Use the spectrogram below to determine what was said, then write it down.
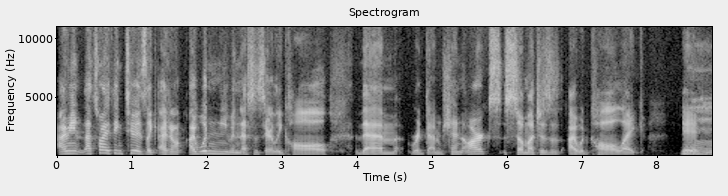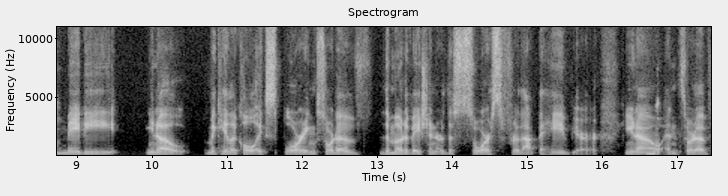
I mean that's what i think too is like i don't i wouldn't even necessarily call them redemption arcs so much as i would call like it Mm. maybe you know michaela coel exploring sort of the motivation or the source for that behavior you know and sort of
